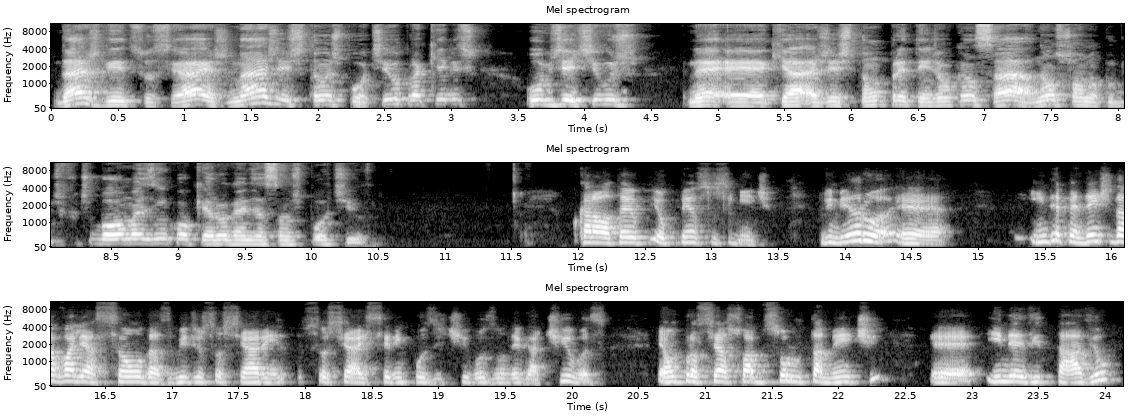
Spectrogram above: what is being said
das redes sociais na gestão esportiva para aqueles objetivos né, é, que a gestão pretende alcançar, não só no clube de futebol, mas em qualquer organização esportiva? Carol, eu, eu penso o seguinte: primeiro, é, independente da avaliação das mídias sociais, sociais serem positivas ou negativas, é um processo absolutamente é, inevitável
